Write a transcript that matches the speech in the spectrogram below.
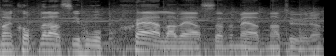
Man kopplar alltså ihop själaväsen med naturen.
